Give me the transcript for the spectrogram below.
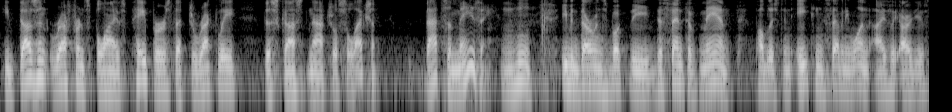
he doesn't reference Blyth's papers that directly discussed natural selection. That's amazing. Mm-hmm. Even Darwin's book, The Descent of Man, published in 1871, Eiseley argues,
